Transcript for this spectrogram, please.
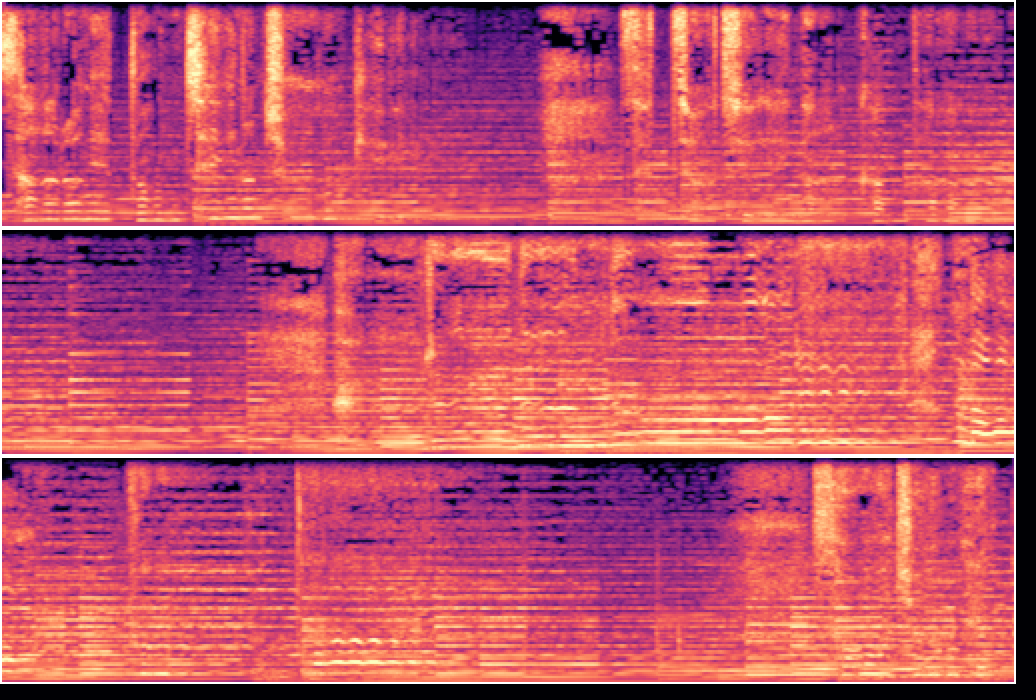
사랑했던 지난 추억이 스쳐 지나간다 흐르는 눈물이 널 부른다 소중했던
